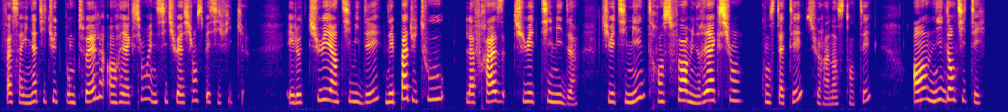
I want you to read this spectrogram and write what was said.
face à une attitude ponctuelle en réaction à une situation spécifique. Et le tu es intimidé n'est pas du tout la phrase tu es timide. Tu es timide transforme une réaction constatée sur un instant T en identité.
